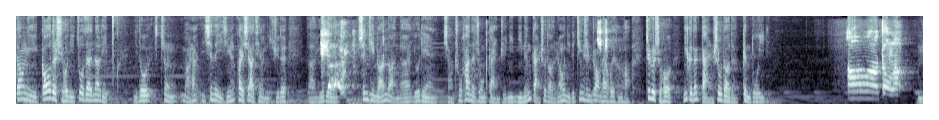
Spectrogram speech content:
当你高的时候，你坐在那里，你都这种马上现在已经是快夏天了，你就觉得啊、有点身体暖暖的，有点想出汗的这种感觉，你你能感受到的。然后你的精神状态会很好，这个时候你可能感受到的更多一点。哦，懂了。嗯，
